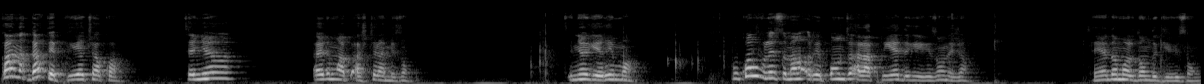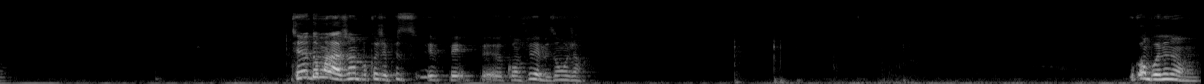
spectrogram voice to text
Quand, dans tes prières, tu as quoi? Seigneur, aide-moi à acheter la maison. Seigneur, guéris-moi. Pourquoi vous voulez seulement répondre à la prière de guérison des gens? Seigneur, donne-moi le don de guérison. Seigneur, donne-moi l'argent pour que je puisse euh, construire les maisons aux gens. Vous comprenez, non?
